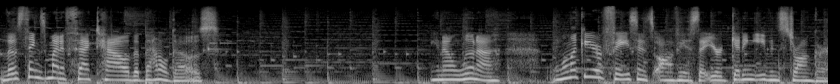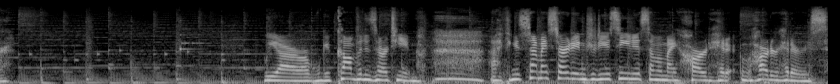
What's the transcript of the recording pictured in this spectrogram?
Those things might affect how the battle goes. You know, Luna, one look at your face and it's obvious that you're getting even stronger. We are. We have confidence in our team. I think it's time I started introducing you to some of my hard harder hitters.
